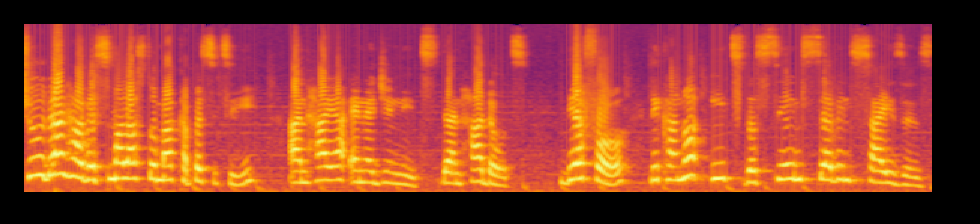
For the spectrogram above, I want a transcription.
Children have a smaller stomach capacity and higher energy needs than adults. Therefore, they cannot eat the same serving sizes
